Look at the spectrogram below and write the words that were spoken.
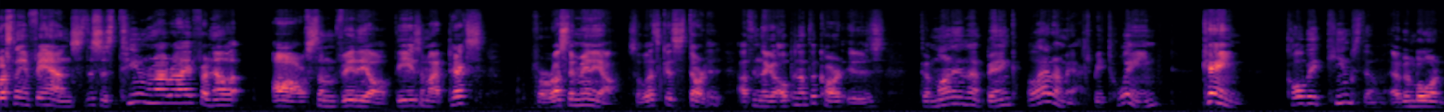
wrestling fans. This is Team RyRy for another awesome video. These are my picks for WrestleMania. So let's get started. I think they're gonna open up the card is the Money in the Bank ladder match between Kane, Kofi Kingston, Evan Bourne,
